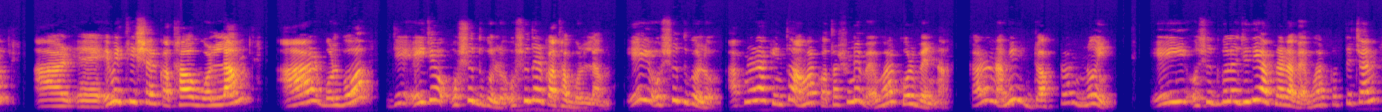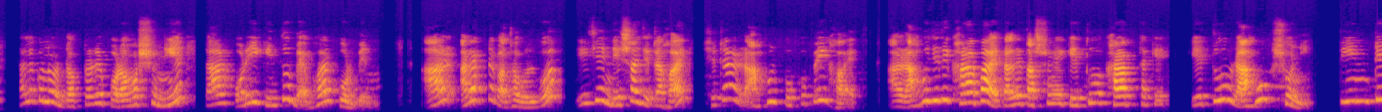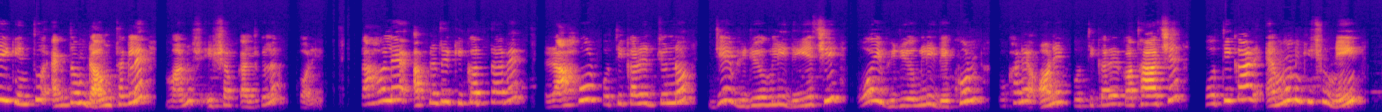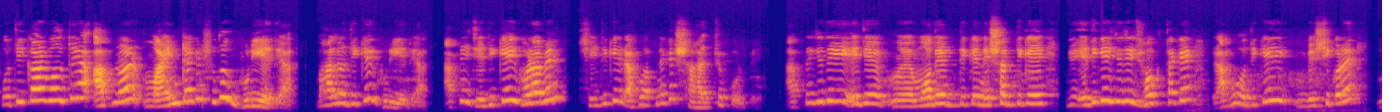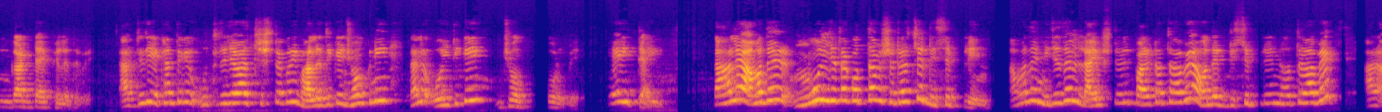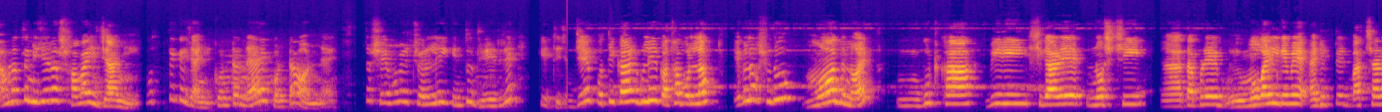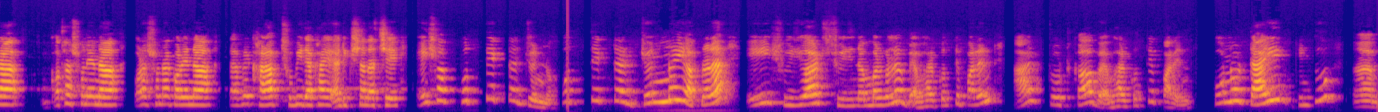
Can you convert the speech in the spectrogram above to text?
আর এমিথিসের কথাও বললাম। আর বলব যে এই যে ওষুধগুলো, ওষুধের কথা বললাম, এই ওষুধগুলো আপনারা কিন্তু আমার কথা শুনে ব্যবহার করবেন না। কারণ আমি ডক্টর নই। এই ওষুধগুলো যদি আপনারা ব্যবহার করতে চান, তাহলে কোনো ডক্টরের পরামর্শ নিয়ে তারপরেই কিন্তু ব্যবহার করবেন। আর আরেকটা কথা বলব, এই যে নেশা যেটা হয়, সেটা রাহুর প্রকোপেই হয়। আর রাহু যদি খারাপ হয়, তাহলে তার সঙ্গে কেতুও খারাপ থাকে। কেতু, রাহু, শনি, তিনটেই কিন্তু একদম ডাউন থাকলে মানুষ এইসব কাজগুলো করে। তাহলে আপনাদের কি করতে হবে? রাহুর প্রতিকারের জন্য যে ভিডিওগুলি দিয়েছি, ওই ভিডিওগুলি দেখুন। ওখানে অনেক প্রতিকারের কথা আছে। প্রতিকার এমন কিছু নেই। প্রতিকার বলতে আপনার মাইন্ডটাকে শুধু ঘুরিয়ে দেয়া, ভালো দিকে ঘুরিয়ে দেয়া। আপনি যেদিকেই ঘোরাবেন সেই দিকেই রাহু আপনাকে সাহায্য করবে। আপনি যদি এই যে মদের দিকে, নেশার দিকে এদিকেই যদি ঝোঁক থাকে, রাহু ওদিকেই বেশি করে গাড্ডায় ফেলে দেবে। আর যদি এখান থেকে উতরে যাওয়ার চেষ্টা করি, ভালো দিকে ঝোঁক নিই, তাহলে ওই দিকেই ঝোঁক করবে। এইটাই। তাহলে আমাদের মূল যেটা করতে হবে সেটা হচ্ছে ডিসিপ্লিন আমাদের নিজেদের লাইফস্টাইল পাল্টাতে হবে, আমাদের ডিসিপ্লিন হতে হবে, আর আমরা তো নিজেরা সবাই জানি, প্রত্যেকে জানি কোনটা ন্যায়, কোনটা অন্যায়। তো সেভাবে চললেই কিন্তু ধীরে ধীরে কেটে যায়। যে প্রতিকারগুলির কথা বললাম, এগুলো শুধু মদ নয় গুটখা, বিড়ি সিগারেট নস্যি তারপরে মোবাইল গেমে অ্যাডিক্টেড বাচ্চারা কথা শোনে না, পড়াশোনা করে না, তারপরে খারাপ ছবি দেখায় অ্যাডিকশান আছে, এইসব প্রত্যেকটার জন্য, প্রত্যেকটার জন্যই আপনারা এই সুইচ ওয়ার্ড সুইচ নাম্বারগুলো ব্যবহার করতে পারেন আর টোটকাও ব্যবহার করতে পারেন। কোনোটাই কিন্তু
